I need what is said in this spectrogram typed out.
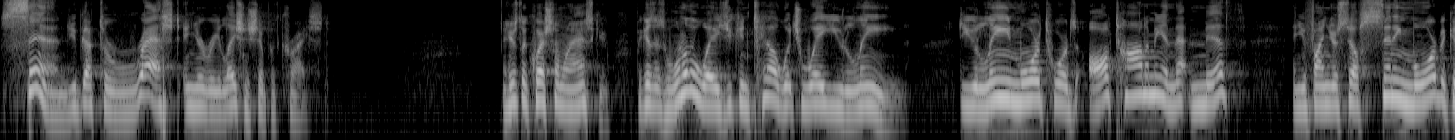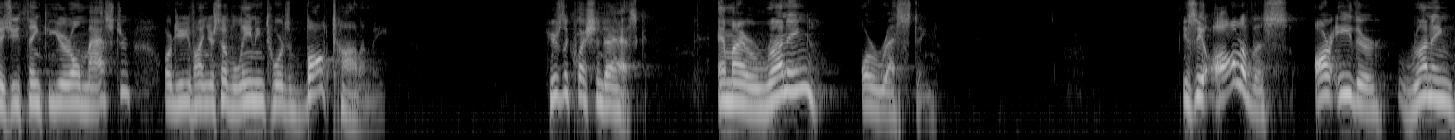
sin, you've got to rest in your relationship with Christ. And here's the question I want to ask you because it's one of the ways you can tell which way you lean. Do you lean more towards autonomy and that myth, and you find yourself sinning more because you think you're your own master? Or do you find yourself leaning towards autonomy? Here's the question to ask Am I running or resting? You see, all of us are either running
